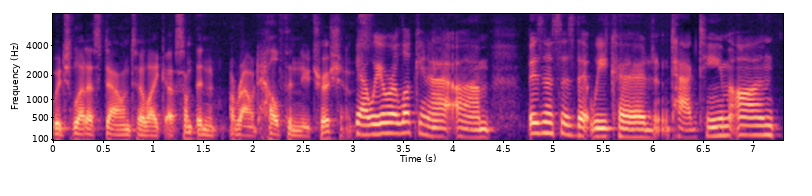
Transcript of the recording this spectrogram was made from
which led us down to like uh something around health and nutrition. Yeah, we were looking at um, businesses that we could tag team on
